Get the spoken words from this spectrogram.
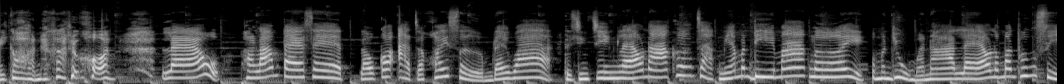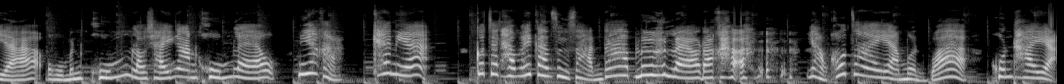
นี้ก่อนนะคะทุกคน แล้วพอล่ามแปลเสร็จเราก็อาจจะค่อยเสริมได้ว่า แต่จริง ๆ แล้วนะ เครื่องจักรเนี้ยมันดีมากเลย มันอยู่มานานแล้วแล้วมันเพิ่งเสีย โอ้โหมันคุ้มเราใช้งานคุ้มแล้ว เนี่ยค่ะ แค่เนี้ย จะทำให้การสื่อสารราบลื่นแล้วนะคะ อย่างเข้าใจอะเหมือนว่าคนไทยอะ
